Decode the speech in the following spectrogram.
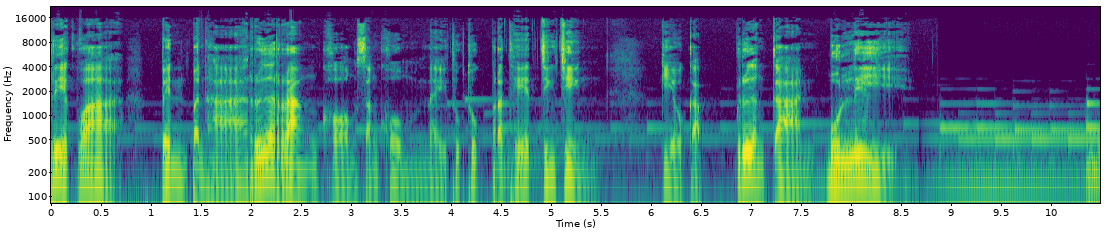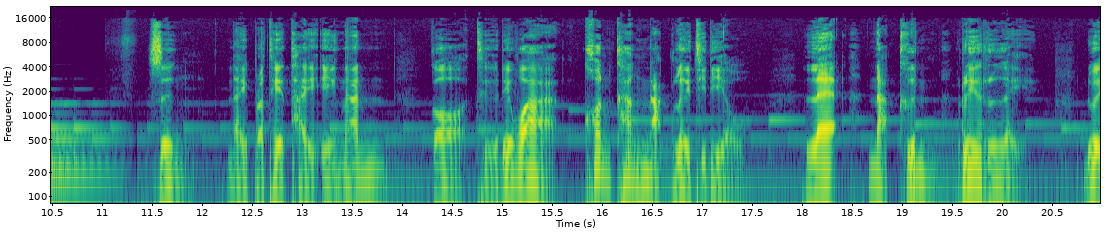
เรียกว่าเป็นปัญหาเรื้อรังของสังคมในทุกๆประเทศจริงๆ เกี่ยวกับเรื่องการบูลลี่ ซึ่งในประเทศไทยเองนั้น ก็ถือได้ว่าค่อนข้างหนักเลยทีเดียว และหนักขึ้นเรื่อยๆ ด้วย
